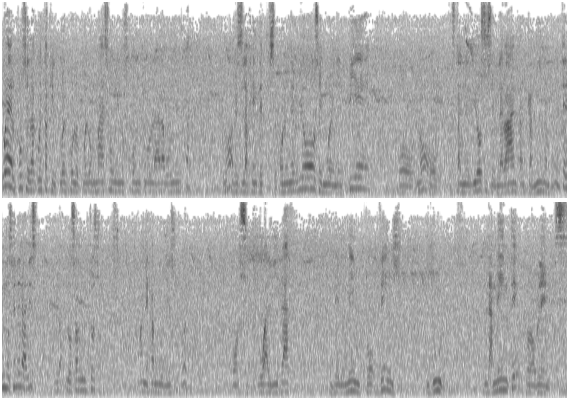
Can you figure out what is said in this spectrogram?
cuerpo, se da cuenta que el cuerpo lo puedo más o menos controlar a voluntad. ¿no? A veces la gente se pone nerviosa y mueven el pie, o, ¿no? o están nerviosos, se levantan, caminan. Pero en términos generales, los adultos manejan muy bien su cuerpo, por su cualidad de elemento denso y duro la mente problemas.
